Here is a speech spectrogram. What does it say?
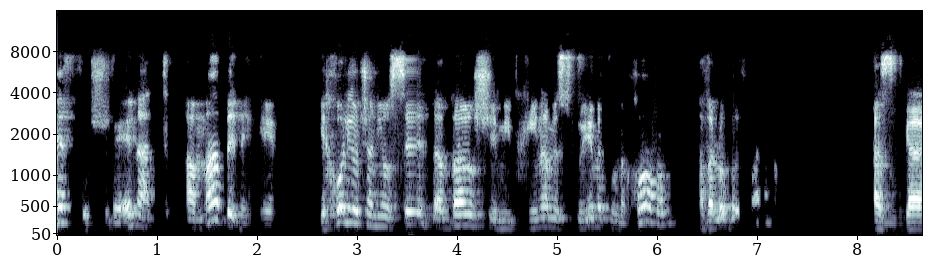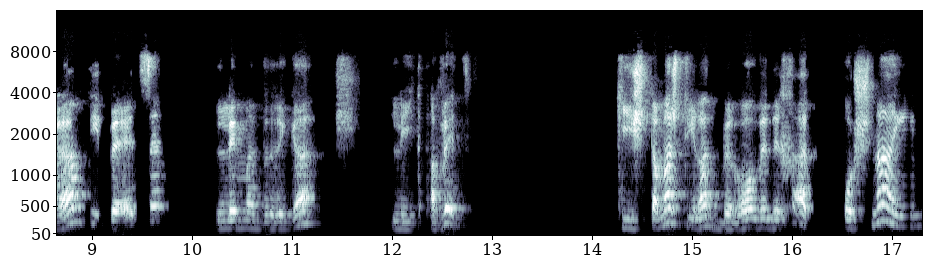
הנפש, ואין התאמה ביניהם, יכול להיות שאני עושה דבר שמבחינה מסוימת הוא נכון, אבל לא בזמן הנכון. אז גרמתי בעצם למדרגה להתעוות, כי השתמשתי רק ברובד אחד או שניים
